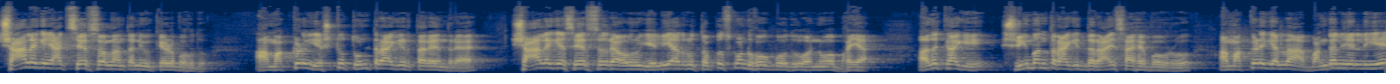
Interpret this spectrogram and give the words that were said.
ಶಾಲೆಗೆ ಯಾಕೆ ಸೇರಿಸಲ್ಲ ಅಂತ ನೀವು ಕೇಳಬಹುದು. ಆ ಮಕ್ಕಳು ಎಷ್ಟು ತುಂಟರಾಗಿರ್ತಾರೆ ಅಂದರೆ ಶಾಲೆಗೆ ಸೇರಿಸಿದ್ರೆ ಅವರು ಎಲ್ಲಿಯಾದರೂ ತಪ್ಪಿಸ್ಕೊಂಡು ಹೋಗ್ಬೋದು ಅನ್ನುವ ಭಯ. ಅದಕ್ಕಾಗಿ ಶ್ರೀಮಂತರಾಗಿದ್ದ ರಾಯ್ ಸಾಹೇಬ್ ಅವರು ಆ ಮಕ್ಕಳಿಗೆಲ್ಲ ಬಂಗಲಿಯಲ್ಲಿಯೇ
